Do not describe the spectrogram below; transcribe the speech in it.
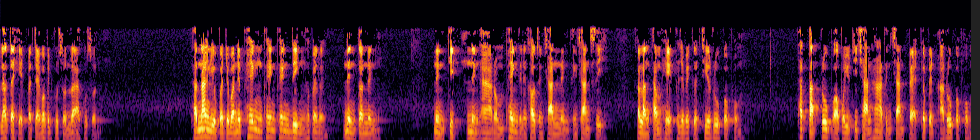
แล้วแต่เหตุปัจจัยว่าเป็นกุศลและอกุศล ถ้านั่งอยู่ปัจจุบันนี้เพ่งเพ่งเพ่งดิ่งเข้าไปเลยหนึ่งต่อหนึ่งหนึ่งจิตหนึ่งอารมณ์เพ่งกันจะเข้าถึงฌานหนึ่งถึงฌานสี่ กำลังทำเหตุเพื่อจะไปเกิดที่รูปประพรมถ้าตัดรูปออกไปอยู่ที่ฌานห้าถึงฌานแปดก็เป็นอรูปประพรม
